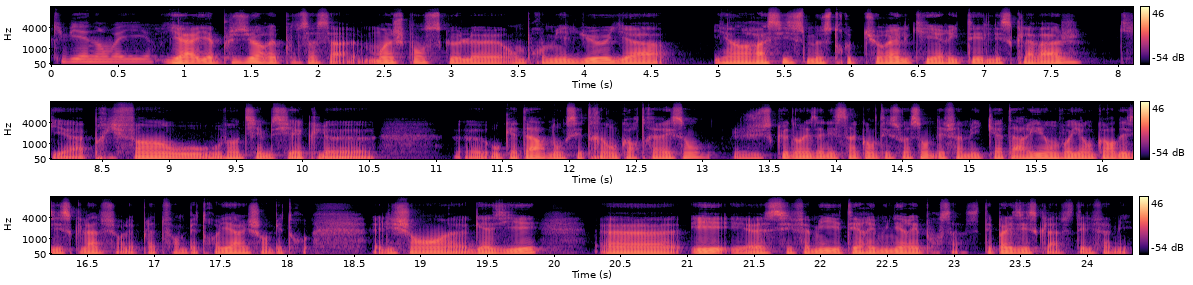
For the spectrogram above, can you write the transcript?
qui viennent envahir il y, a, plusieurs réponses à ça. Moi, je pense que en premier lieu, il y a un racisme structurel qui est hérité de l'esclavage, qui a pris fin au XXe siècle euh, euh, au Qatar, donc c'est encore très récent. Jusque dans les années 50 et 60, des familles qataries envoyaient encore des esclaves sur les plateformes pétrolières, les champs, les champs euh, gaziers, et, ces familles étaient rémunérées pour ça. C'était pas les esclaves, c'était les familles.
